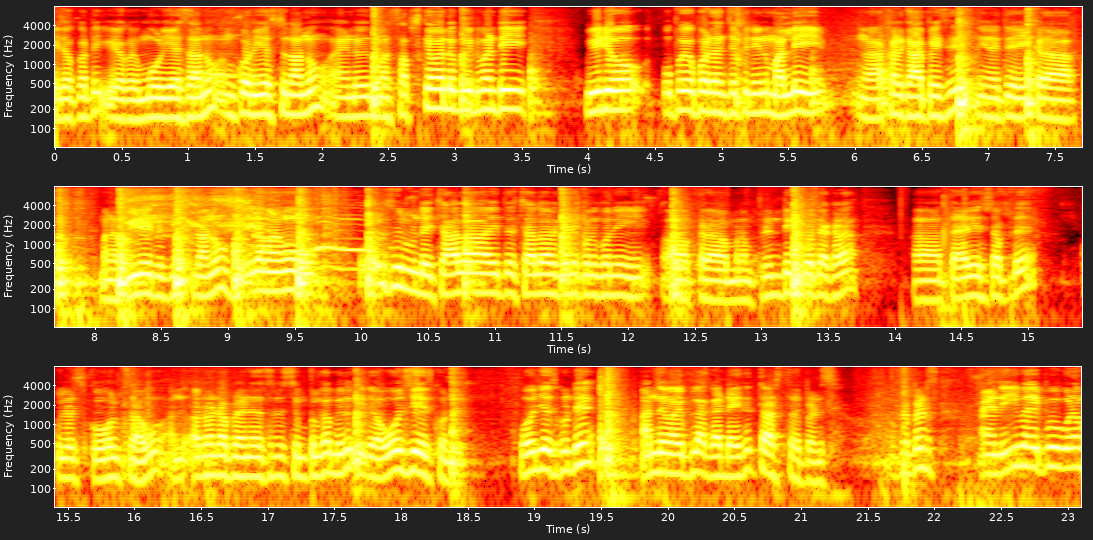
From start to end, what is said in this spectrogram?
ఈడొకటి ఈడొకటి మూడు చేశాను. ఇంకోటి చేస్తున్నాను. అండ్ మన సబ్స్క్రైబర్లకు ఇటువంటి వీడియో ఉపయోగపడుతుందని చెప్పి నేను మళ్ళీ అక్కడికి ఆపేసి నేనైతే ఇక్కడ మన వీడియో అయితే తీస్తున్నాను. ఇలా మనము హోల్సేల్ ఉంటాయి చాలా అయితే చాలా వరకు అయితే కొన్ని కొన్ని అక్కడ మనం ప్రింటింగ్ తోటి అక్కడ తయారు చేసేటప్పుడే కూలర్స్కి హోల్స్ రావు. అటువంటిప్పుడు ఏం చేస్తారు సింపుల్గా మీరు ఇది హోల్స్ చేసుకోండి. హోల్స్ చేసుకుంటే అన్ని వైపులా గడ్డ అయితే తడుస్తుంది ఫ్రెండ్స్. ఓకే ఫ్రెండ్స్ అండ్ ఈ వైపు కూడా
